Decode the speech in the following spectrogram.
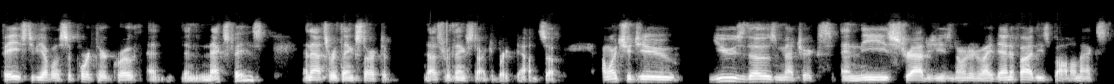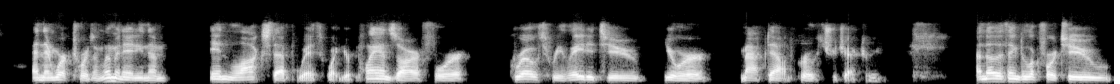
phase to be able to support their growth and in the next phase. And that's where things start to that's where things start to break down. So i want you to use those metrics and these strategies in order to identify these bottlenecks and then work towards eliminating them in lockstep with what your plans are for growth related to your mapped out growth trajectory. Another thing to look for too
